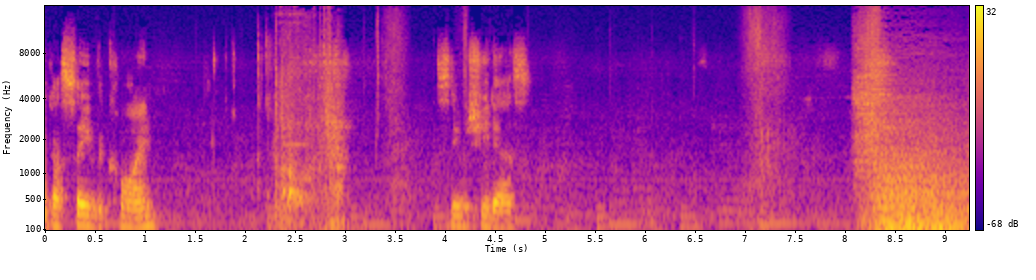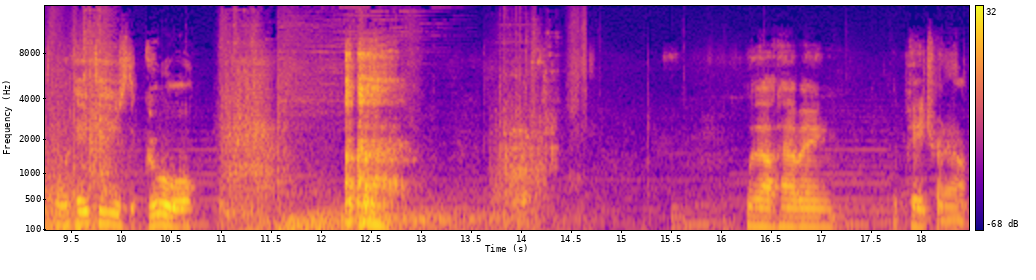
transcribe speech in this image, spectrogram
Think I'll save the coin. See what she does. I would hate to use the ghoul. without having the patron out.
